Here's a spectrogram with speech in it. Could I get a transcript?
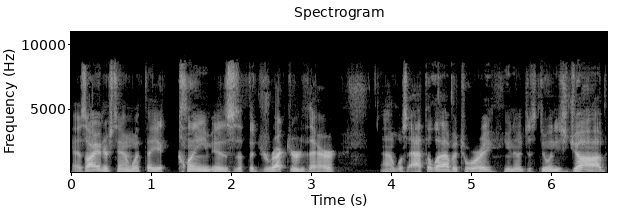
As I understand, what they claim is that the director there uh, was at the laboratory, you know, just doing his job,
